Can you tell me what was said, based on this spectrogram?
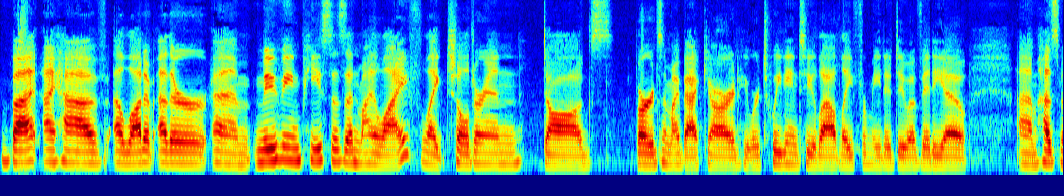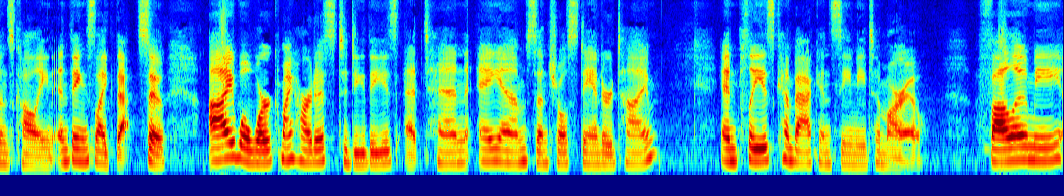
but I have a lot of other um, moving pieces in my life, like children, dogs, birds in my backyard who were tweeting too loudly for me to do a video, um, husbands calling, and things like that. So I will work my hardest to do these at 10 a.m. Central Standard Time. And please come back and see me tomorrow. Follow me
